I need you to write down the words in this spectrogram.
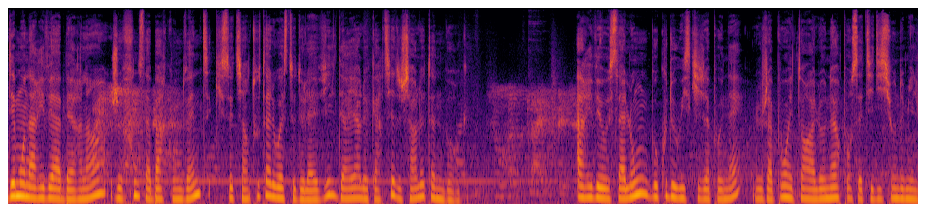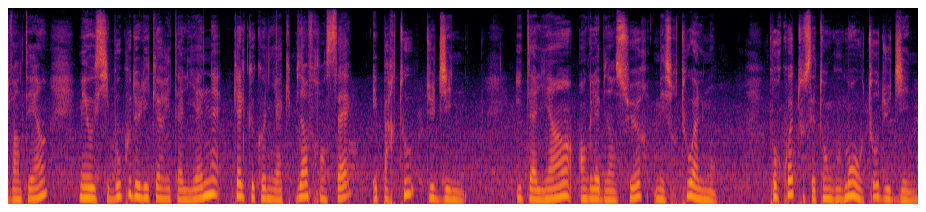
Dès mon arrivée à Berlin, je fonce à Bar Convent, qui se tient tout à l'ouest de la ville, derrière le quartier de Charlottenburg. Arrivé au salon, beaucoup de whisky japonais, le Japon étant à l'honneur pour cette édition 2021, mais aussi beaucoup de liqueurs italiennes, quelques cognacs bien français et partout du gin. Italien, anglais bien sûr, mais surtout allemand. Pourquoi tout cet engouement autour du gin?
